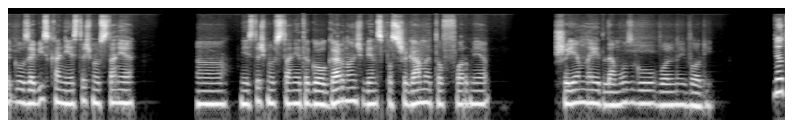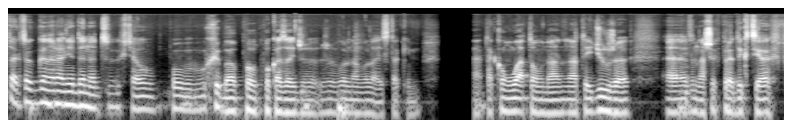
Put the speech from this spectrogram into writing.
tego zjawiska nie jesteśmy w stanie e, nie jesteśmy w stanie tego ogarnąć, więc postrzegamy to w formie przyjemnej dla mózgu wolnej woli. No tak, to generalnie Dennett chciał po, chyba po, pokazać, że, że wolna wola jest takim, taką łatą na, na tej dziurze e, w naszych predykcjach.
